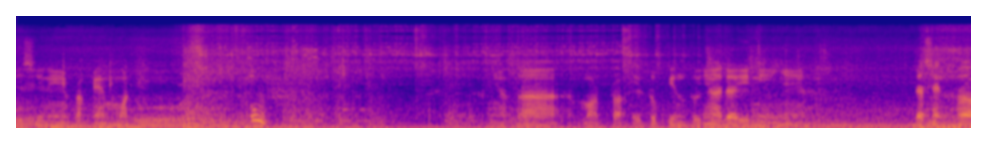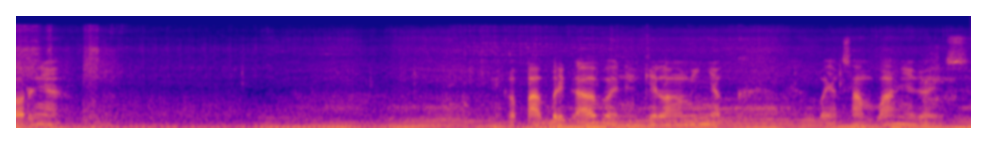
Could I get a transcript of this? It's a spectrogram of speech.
Di sini pakai mod. Uh. Ternyata motor itu pintunya ada ininya ya. Ada sensornya. Ini ke pabrik apa ini? Kilang minyak. Banyak sampahnya, guys.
